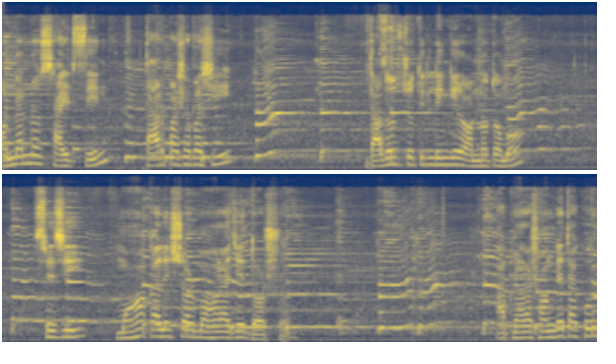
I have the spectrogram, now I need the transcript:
অন্যান্য সাইট সিন, তার পাশাপাশি দ্বাদশ জ্যোতির্লিঙ্গের অন্যতম শ্রী শ্রী মহাকালেশ্বর মহারাজের দর্শন। আপনারা সঙ্গে থাকুন,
